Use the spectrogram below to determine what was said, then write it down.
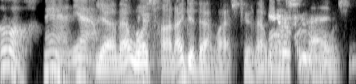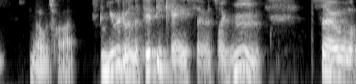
oh man, yeah. Yeah, that was hot. I did that last year. That yeah, was that. that was that was hot. And you were doing the 50k, so it's like, hmm. So,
